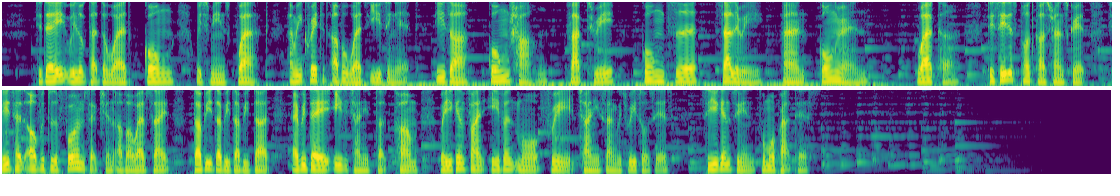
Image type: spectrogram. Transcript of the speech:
Today we looked at the word gong, which means work, and we created other words using it. These are 工厂 factory, 工资 salary, and 工人 worker. To see this podcast transcript, please head over to the forum section of our website www.everydayeasychinese.com where you can find even more free Chinese language resources. See you again soon for more practice.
